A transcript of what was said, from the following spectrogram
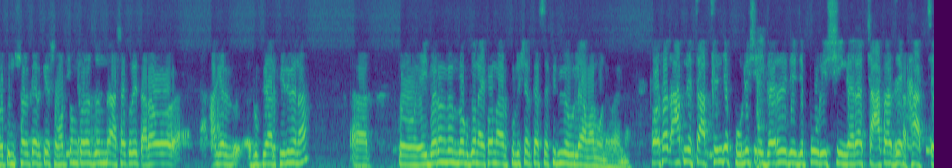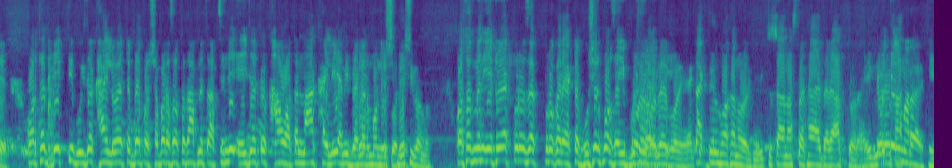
নতুন সরকারকে সমর্থন করার জন্য আশা করি তারাও আগের রূপে আর ফিরবে না। তো এই ধরনের লোকজন এখন আর পুলিশের কাছে ফিরবে বলে আমার মনে হয় না। অর্থাৎ আপনি চাচ্ছেন যে পুলিশ এই ধরনের যে পুরি সিঙ্গারা চাটা যে খাচ্ছে অর্থাৎ ব্যক্তি বুঝে খাইলেও একটা ব্যাপার স্যাপার আছে অর্থাৎ আপনি চাচ্ছেন যে এই জাতীয় খাওয়াটা না খাইলেই আমি বেটার মনে করি। বেশি ভালো। অর্থাৎ মানে এটাও এক প্রকারে একটা ঘুষের পর্যায়ে পড়ে। একটা তেল মাখানো আর কি। একটু চা নাস্তা খায় তারা হাত করা এগুলো তেল না- মারা আর কি।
